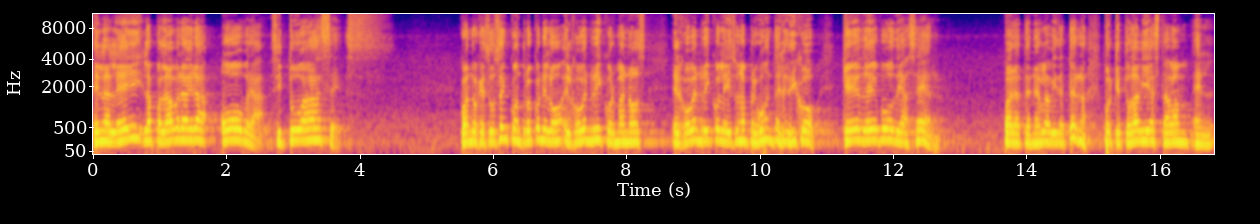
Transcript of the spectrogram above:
En la ley la palabra era obra, si tú haces. Cuando Jesús se encontró con el, el joven rico, hermanos, el joven rico le hizo una pregunta y le dijo, ¿qué debo de hacer para tener la vida eterna? Porque todavía estaban en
